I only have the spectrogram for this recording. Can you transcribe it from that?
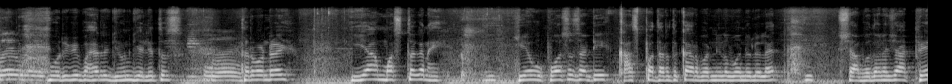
वय वय पोरी बी बाहेर घेऊन गेलेतच. तर मंडळी या मस्त का नाही? हे उपवासासाठी खास पदार्थ कारभारणीनं बनवलेले आहेत. साबुदाण्याचे आप्पे.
